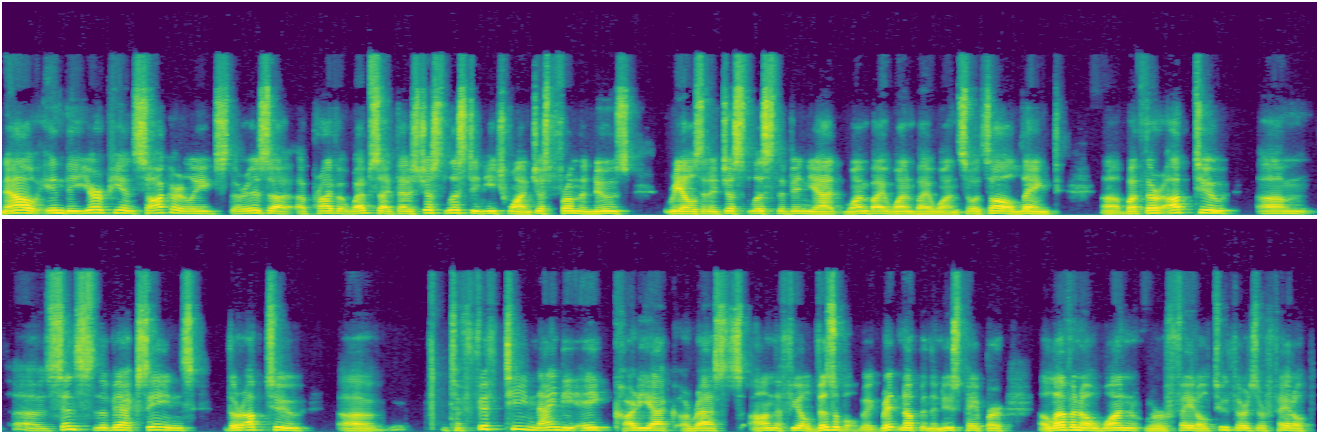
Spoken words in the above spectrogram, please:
Now, in the European soccer leagues, there is a, a private website that is just listing each one just from the news reels, and it just lists the vignette one by one by one. So it's all linked. Uh, but they're up to, um, uh, since the vaccines, they're up to uh, to 1598 cardiac arrests on the field, visible, like written up in the newspaper. 1101 were fatal, two thirds are fatal.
